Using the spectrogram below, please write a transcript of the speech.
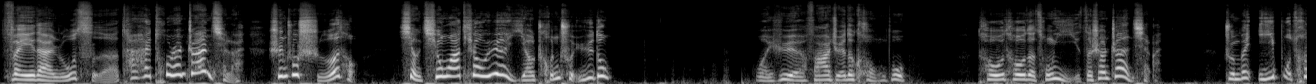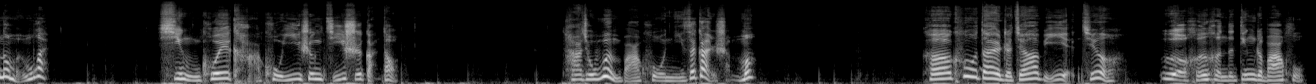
非但如此，他还突然站起来，伸出舌头，像青蛙跳跃一样蠢蠢欲动。我越发觉得恐怖，偷偷的从椅子上站起来，准备一步窜到门外。幸亏卡库医生及时赶到，他就问巴库：“你在干什么？”卡库戴着加比眼镜，恶狠狠地盯着巴库。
